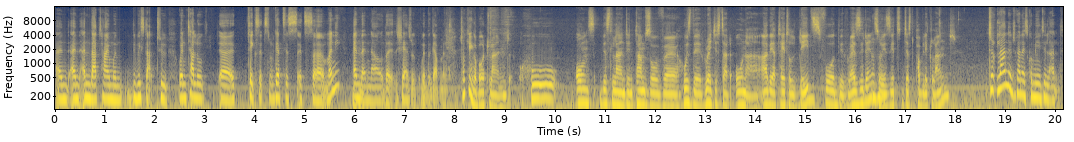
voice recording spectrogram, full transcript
and, and, and that time when we start to, when Tullow uh, takes its gets its its uh, money, and then now the shares with, with the government. Talking about land, who owns this land in terms of uh, who's the registered owner? Are there title deeds for the residents, or is it just public land? To, land in Turkana is community land,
